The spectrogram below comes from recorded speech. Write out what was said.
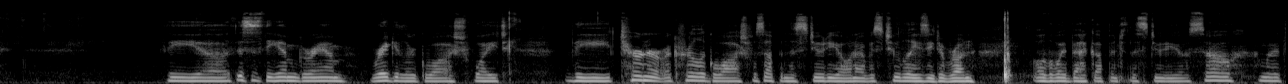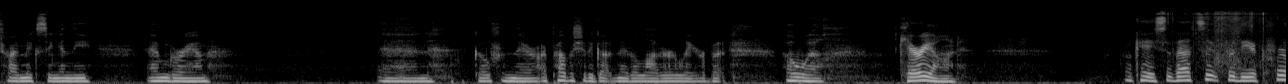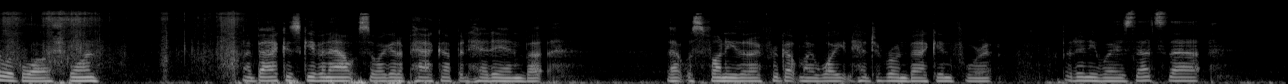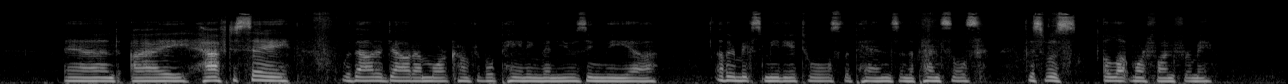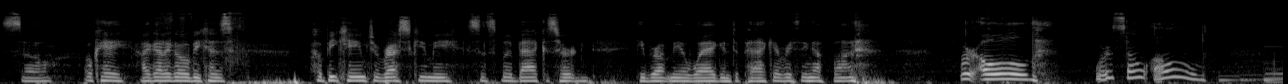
The uh, This is the M. Graham regular gouache white. The Turner acrylic gouache was up in the studio and I was too lazy to run all the way back up into the studio. So I'm going to try mixing in the M. Graham and go from there. I probably should have gotten it a lot earlier, but oh well. Carry on. Okay, so that's it for the acrylic gouache one. My back is giving out, so I got to pack up and head in, but that was funny that I forgot my white and had to run back in for it. But anyways, that's that. And I have to say, without a doubt, I'm more comfortable painting than using the uh, other mixed media tools, the pens and the pencils. This was a lot more fun for me. So, okay, I gotta go because hubby came to rescue me since my back is hurting. He brought me a wagon to pack everything up on. We're old. We're so old. Mm.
